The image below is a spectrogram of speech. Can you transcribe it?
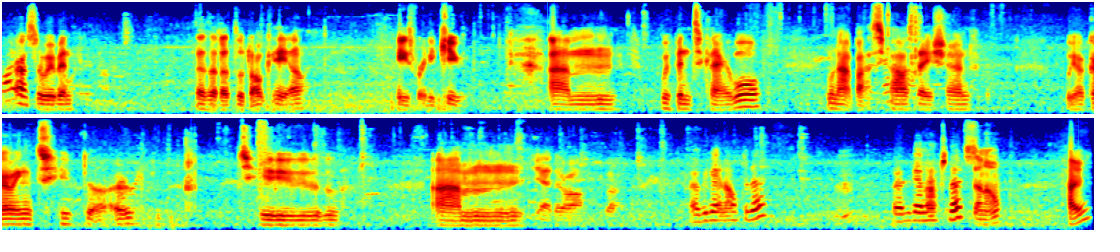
Where else have we been? There's a little dog here. He's really cute. Um, we've been to Canary Wharf. We're now at Battersea Power Station. We are going to go to um Yeah, there are. But where are we going after this? Where are we going after this? don't know. Home?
